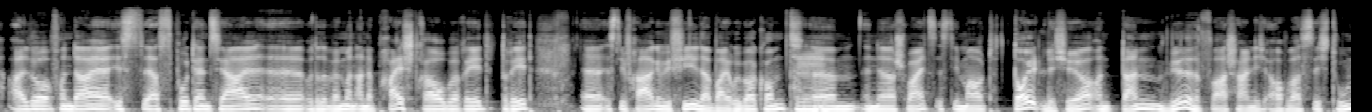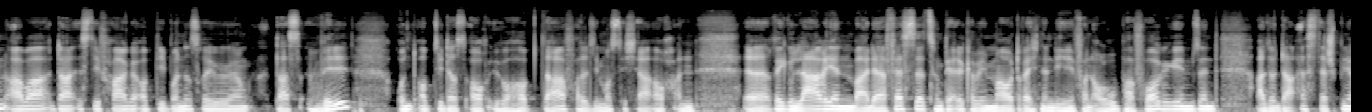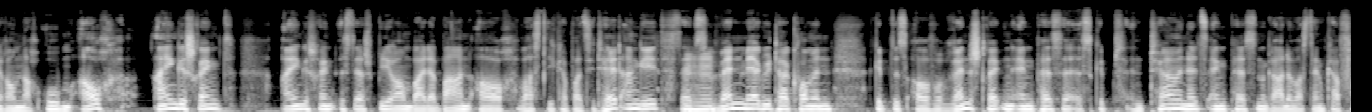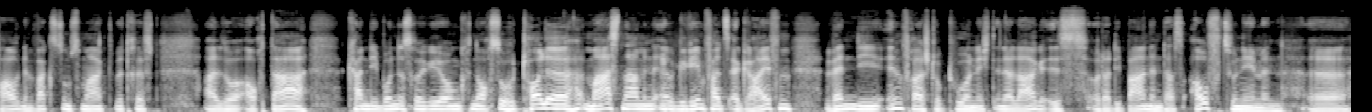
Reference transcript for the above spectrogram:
Also von daher ist das Potenzial, äh, oder wenn man an eine Preisstraube dreht, äh, ist die Frage, wie viel da dabei rüberkommt. Mhm. Ähm, in der Schweiz ist die Maut deutlich höher und dann würde wahrscheinlich auch was sich tun. Aber da ist die Frage, ob die Bundesregierung das will und ob sie das auch überhaupt darf, weil sie muss sich ja auch an äh, Regularien bei der Festsetzung der Lkw-Maut rechnen, die von Europa vorgegeben sind. Also da ist der Spielraum nach oben auch eingeschränkt. Eingeschränkt ist der Spielraum bei der Bahn auch, was die Kapazität angeht. Selbst mhm. wenn mehr Güter kommen, gibt es auf Rennstrecken Engpässe, es gibt in Terminals Engpässe, gerade was den KV, den Wachstumsmarkt betrifft. Also auch da kann die Bundesregierung noch so tolle Maßnahmen gegebenenfalls ergreifen, wenn die Infrastruktur nicht in der Lage ist oder die Bahnen das aufzunehmen, äh,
